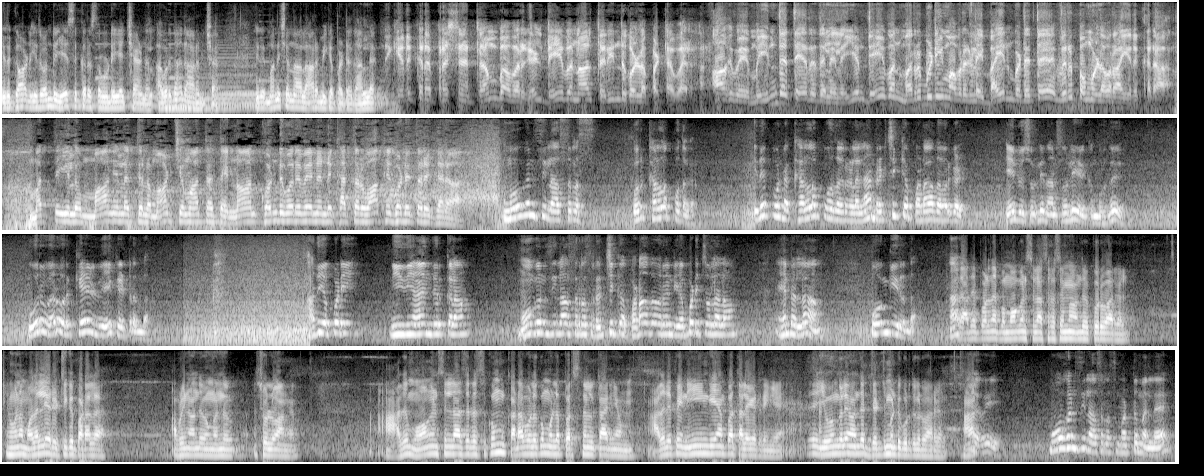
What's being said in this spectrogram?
இது காட் இது வந்து இயேசு கிறிஸ்தவனுடைய சேனல் அவர் தான் ஆரம்பிச்சார். இது மனுஷனால் ஆரம்பிக்கப்பட்டது அல்ல. இன்னைக்கு இருக்கிற பிரசிடன்ட் ட்ரம்ப் அவர்கள் தேவனால் தெரிந்து கொள்ளப்பட்டவர். ஆகவே இந்த தேர்தலிலேயும் தேவன் மறுபடியும் அவர்களை பயன்படுத்த விருப்பமுள்ளவராயிருக்கிறார். மத்தியிலும் மாநிலத்திலும் ஆட்சி மாற்றத்தை நான் கொண்டு வருவேன் என்று கத்தர் வாக்கு கொடுத்திருக்கிறார். மோகன் சிலாசரஸ் ஒரு கள்ளப்போதகர். இதே போன்ற கள்ளப்போதகர்கள் எல்லாம் ரட்சிக்கப்படாதவர்கள் என்று சொல்லி நான் சொல்லி இருக்கும்போது ஒருவர் ஒரு கேள்வியை கேட்டிருந்தார். அது எப்படி? நீ நியாயந்திருக்கலாம் மோகன் சிலாசரஸ் ரட்சிக்கப்படாதவர் என்று எப்படி சொல்லலாம்? என்றெல்லாம் பொங்கி இருந்தார் அது போல தான் இப்போ மோகன் சிலாசரசுமே வந்து கூறுவார்கள் இவங்களாம் முதல்ல ரட்சிக்கப்படலை அப்படின்னு வந்து இவங்க வந்து சொல்லுவாங்க. அது மோகன் சில்லாசரஸுக்கும் கடவுளுக்கும் உள்ள பர்சனல் காரியம். அதில் போய் நீங்கள் ஏன்ப்பா தலையிடுறீங்க? இவங்களே வந்து ஜட்ஜ்மெண்ட் கொடுத்துக்கிடுவார்கள். மோகன் சிலாசரஸ் மட்டுமல்ல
